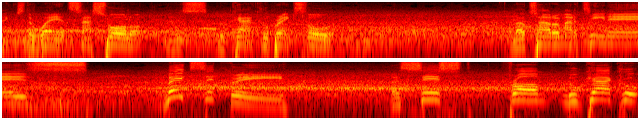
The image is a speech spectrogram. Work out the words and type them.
Next away at Sassuolo as Lukaku breaks forward. Lautaro Martinez makes it three. Assist from Lukaku.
